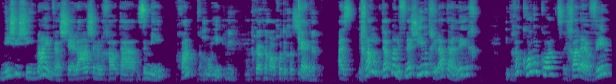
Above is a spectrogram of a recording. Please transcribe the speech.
מישהי שהיא מים והשאלה שמנחה אותה זה מי, נכון? נכון. מי? מי? מבחינת המערכות יחסים, כן. כן. אז בכלל, את יודעת מה, לפני שהיא מתחילה תהליך, היא בכלל קודם כל צריכה להבין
